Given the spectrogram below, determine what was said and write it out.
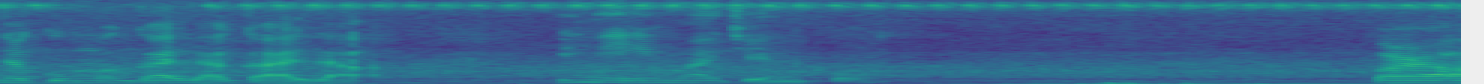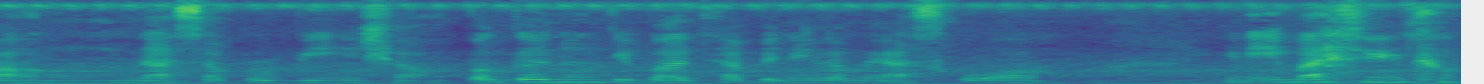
na gumagala-gala ini-imagine ko. Parang nasa probinsya. Pag ganun, di ba, sabi nila may aswang. Ini-imagine ko.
